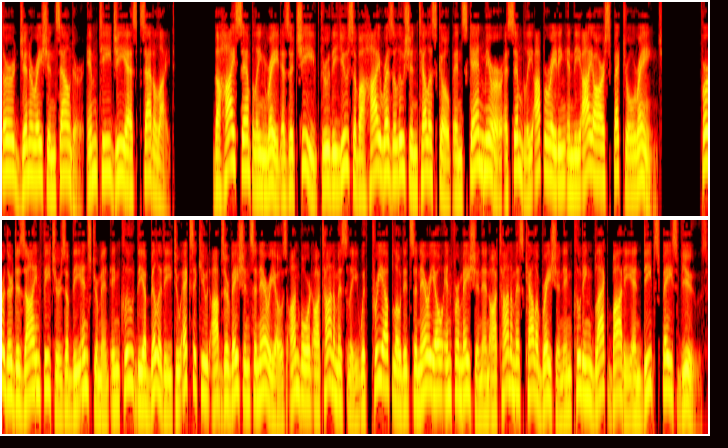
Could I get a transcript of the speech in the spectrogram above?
third generation sounder (MTGS) satellite. The high sampling rate is achieved through the use of a high-resolution telescope and scan mirror assembly operating in the IR spectral range. Further design features of the instrument include the ability to execute observation scenarios onboard autonomously with pre-uploaded scenario information and autonomous calibration including black body and deep space views.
